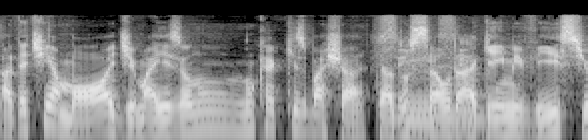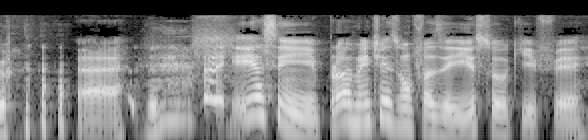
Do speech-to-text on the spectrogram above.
Até tinha mod, mas eu não, nunca quis baixar. Tradução Sim, da. Game Vício. É. E assim, provavelmente eles vão fazer isso, Kiffer.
